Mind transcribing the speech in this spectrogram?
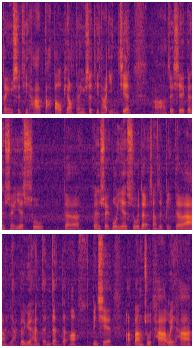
等于是替他打包票，等于是替他引荐啊这些跟随耶稣的跟随过耶稣的，像是彼得啊、雅各、约翰等等的哈，并且啊帮助他为他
